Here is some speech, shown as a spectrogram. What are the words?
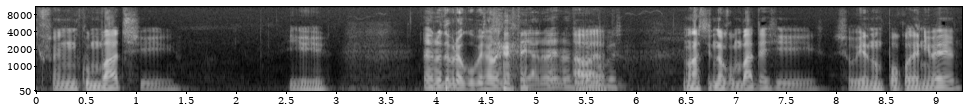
Fent combats y... y Eh, no te preocupes, habla en castellano, ¿eh? No te Ah, vale. preocupes. no, haciendo combates y subiendo un poco de nivel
